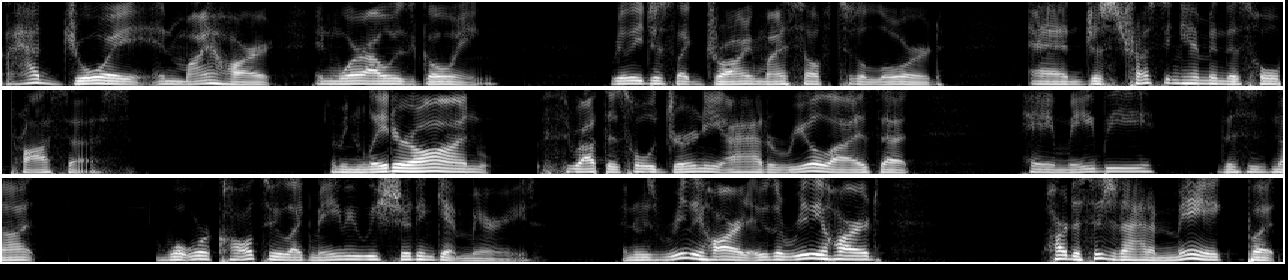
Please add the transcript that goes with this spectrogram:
I had joy in my heart in where I was going. Really just like drawing myself to the Lord and just trusting him in this whole process. I mean, later on throughout this whole journey, I had to realize that hey, maybe this is not what we're called to. Like maybe we shouldn't get married. And it was really hard. It was a really hard hard decision I had to make, but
